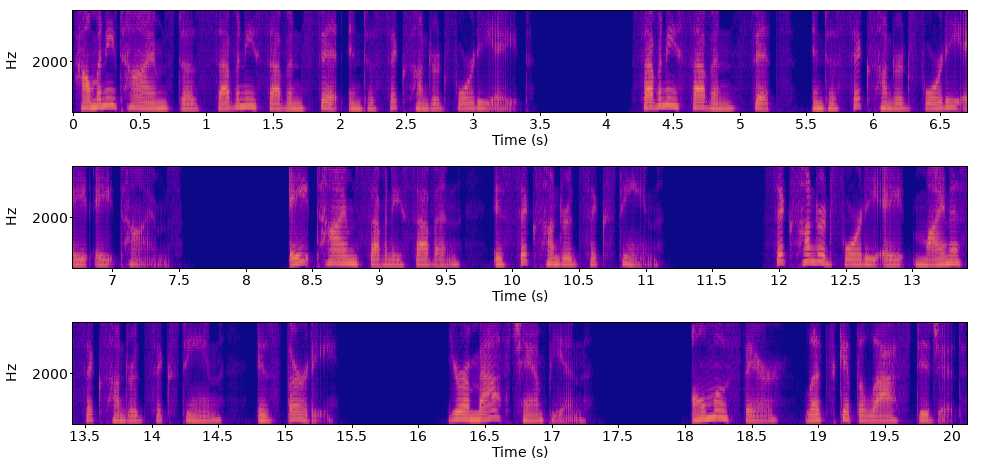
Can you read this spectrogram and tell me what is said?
How many times does 77 fit into 648? 77 fits into 648 8 times. 8 times 77 is 616. 648 minus 616 is 30. You're a math champion. Almost there, let's get the last digit.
